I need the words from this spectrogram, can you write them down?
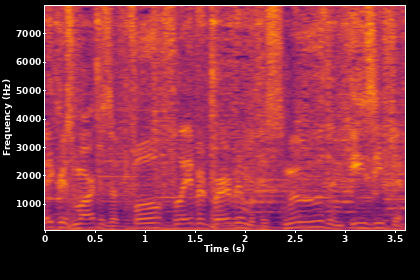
Maker's Mark is a full flavored bourbon with a smooth and easy finish.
